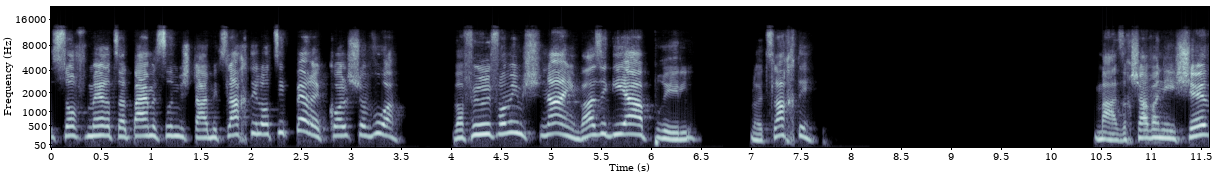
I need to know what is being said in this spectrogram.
סוף מרץ 2022, הצלחתי להוציא פרק כל שבוע, ואפילו לפעמים שניים, ואז הגיע אפריל, לא הצלחתי. מה, אז עכשיו אני אשב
